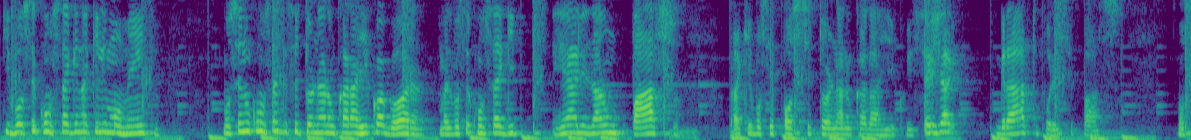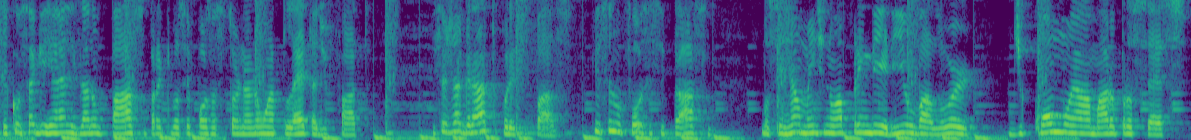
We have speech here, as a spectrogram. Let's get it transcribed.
que você consegue naquele momento. Você não consegue se tornar um cara rico agora, mas você consegue realizar um passo para que você possa se tornar um cara rico. E seja grato por esse passo. Você consegue realizar um passo para que você possa se tornar um atleta de fato. E seja grato por esse passo. Porque se não fosse esse passo, você realmente não aprenderia o valor de como é amar o processo.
